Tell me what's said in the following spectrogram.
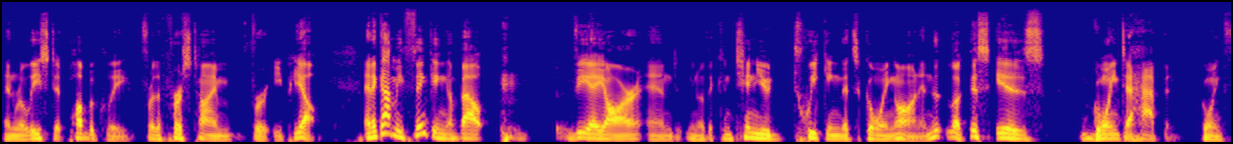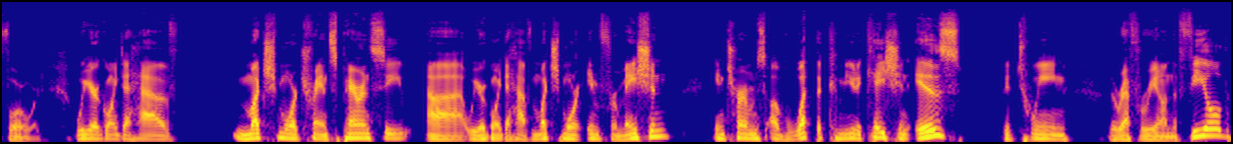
and released it publicly for the first time for EPL. And it got me thinking about VAR and you know the continued tweaking that's going on. And th- look, this is going to happen going forward. We are going to have much more transparency. Uh, we are going to have much more information in terms of what the communication is between the referee on the field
